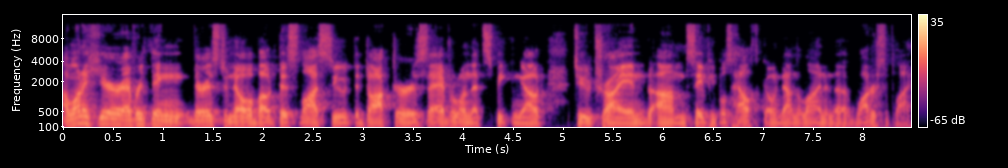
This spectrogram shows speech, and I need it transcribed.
I want to hear everything there is to know about this lawsuit, the doctors, everyone that's speaking out to try and um, save people's health going down the line in the water supply.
